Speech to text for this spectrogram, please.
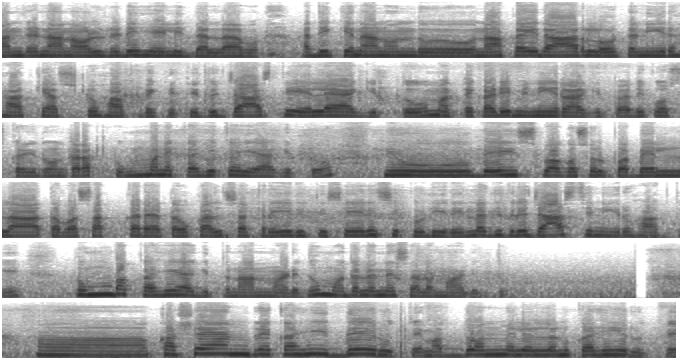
ಅಂದರೆ ನಾನು ಆಲ್ರೆಡಿ ಹೇಳಿದ್ದಲ್ಲ, ಅದಕ್ಕೆ ನಾನೊಂದು ನಾಲ್ಕೈದು, ಆರು ಲೋಟ ನೀರು ಹಾಕಿ ಅಷ್ಟು ಹಾಕಬೇಕಿತ್ತು. ಇದು ಜಾಸ್ತಿ ಎಲೆ ಆಗಿತ್ತು, ಮತ್ತು ಕಡಿಮೆ ನೀರಾಗಿತ್ತು. ಅದಕ್ಕೋಸ್ಕರ ಇದು ಒಂಥರ ತುಂಬಾ ಕಹಿ ಕಹಿ ಆಗಿತ್ತು ನೀವು ಬೇಯಿಸುವಾಗ ಸ್ವಲ್ಪ ಬೆಲ್ಲ ಅಥವಾ ಸಕ್ಕರೆ ಅಥವಾ ಕಲ್ ಸಕ್ಕರೆ ಈ ರೀತಿ ಸೇರಿಸಿ ಕುಡೀರಿ. ಇಲ್ಲದಿದ್ದರೆ ಜಾಸ್ತಿ ನೀರು ಹಾಕಿ ತುಂಬ ಕಹಿಯಾಗಿತ್ತು ನಾನು ಮಾಡಿದ್ದು, ಮೊದಲನೇ ಸಲ ಮಾಡಿದ್ದು. ಕಷಾಯ ಅಂದರೆ ಕಹಿ ಇದ್ದೇ ಇರುತ್ತೆ. ಮದ್ದು ಅಂದಮೇಲೆ ಎಲ್ಲನೂ ಕಹಿ ಇರುತ್ತೆ.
